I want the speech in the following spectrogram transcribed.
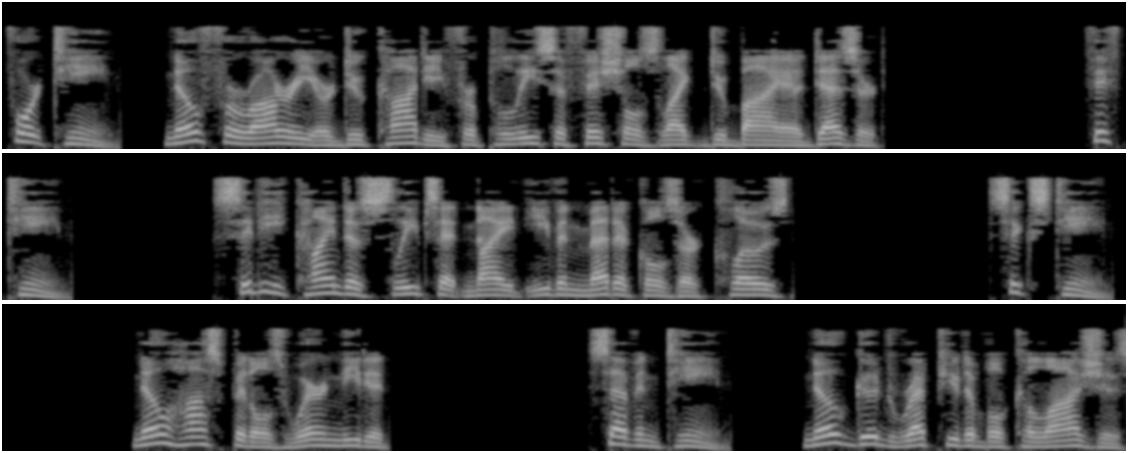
14. No Ferrari or Ducati for police officials like Dubai a desert 15. City kinda sleeps at night even medicals are closed 16. No hospitals where needed 17. No good reputable collages,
